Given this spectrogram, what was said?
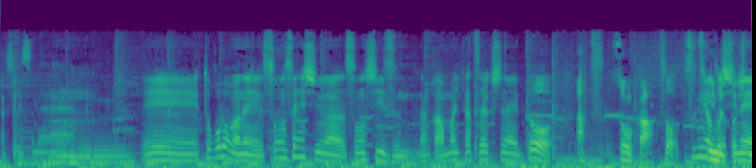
難しいですね。うんうんえーところがね、その選手がそのシーズン、なんかあんまり活躍しないと、あ、そうか。そう次の年ね年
